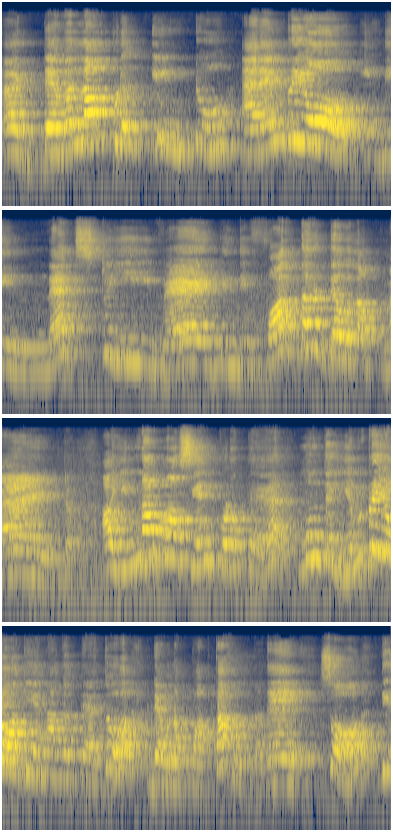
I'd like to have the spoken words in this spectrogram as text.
uh, developed into an embryo in the next event, in the further development. ಆ ಇನ್ನರ್ ಮಾಸ್ ಏನು ಕೊಡುತ್ತೆ? ಮುಂದೆ ಎಂಬ್ರಿಯೋ ಆಗಿ ಏನಾಗುತ್ತೆ ಅದು ಡೆವಲಪ್ ಆಗ್ತಾ ಹೋಗ್ತದೆ. So the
